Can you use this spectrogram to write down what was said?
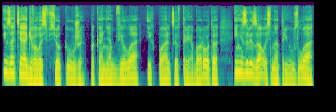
и затягивалась все туже, пока не обвела их пальцы в три оборота и не завязалась на три узла,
